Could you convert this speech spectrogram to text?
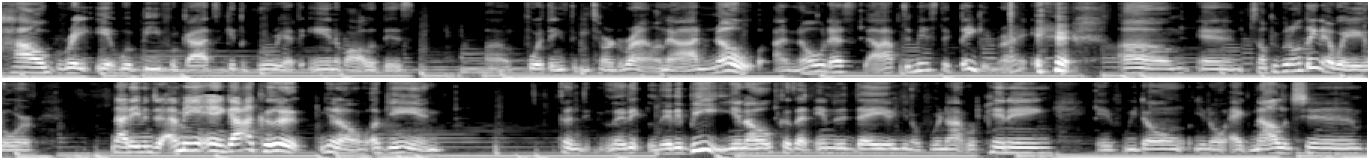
how great it would be for God to get the glory at the end of all of this um, for things to be turned around. Now I know, I know that's optimistic thinking, right? um, and some people don't think that way, or not even. I mean, and God could, you know, again, let it let it be, you know, because at the end of the day, you know, if we're not repenting, if we don't, you know, acknowledge Him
